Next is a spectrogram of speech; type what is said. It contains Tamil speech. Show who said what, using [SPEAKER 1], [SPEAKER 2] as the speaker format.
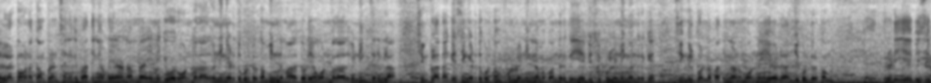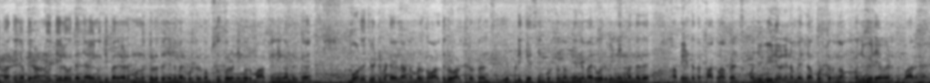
[SPEAKER 1] எல்லாருக்கும் வணக்கம் ஃப்ரெண்ட்ஸ் இன்றைக்கி பார்த்தீங்க அப்படின்னா நம்ம இன்றைக்கி ஒரு ஒன்பதாவது வின்னிங் எடுத்து கொடுத்துருக்கோம். இந்த மாதத்துடைய ஒன்பதாவது வின்னிங் சரிங்களா? சிம்பிளாக தான் கெஸ்ஸிங் எடுத்து கொடுத்தோம். ஃபுல் வின்னிங் நமக்கு வந்திருக்கு. ஏபிசி ஃபுல் வின்னிங் வந்திருக்கு. சிங்கிள் போர்டில் பார்த்தீங்கன்னாலும் ஒன்று ஏழு அஞ்சு கொடுத்துருக்கோம். த்ரீடி ஏபிசி பார்த்தீங்க அப்படின்னா நூற்றி எழுபத்தஞ்சு ஐநூற்றி பதினேழு முந்நூற்றி எழுபத்தஞ்சு இந்த மாதிரி கொடுத்துருக்கோம். சூப்பர் வின்னிங் ஒரு மாஸ் வின்னிங் வந்திருக்கு. போர்டு வச்சு வெட்டுப்பட்ட எல்லா நம்மளுக்கும் வாழ்த்துக்கள் வாழ்த்துக்கள் ஃப்ரெண்ட்ஸ் எப்படி கெஸ்ஸிங் கொடுத்துருந்தோம்? எந்த மாதிரி ஒரு வின்னிங் வந்தது? அப்படின்றத பார்க்கலாம் ஃப்ரெண்ட்ஸ் கொஞ்சம் வீடியோலையும் நம்ம இதுதான் கொடுத்துருந்தோம். கொஞ்சம் வீடியோவும் எடுத்து பாருங்கள்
